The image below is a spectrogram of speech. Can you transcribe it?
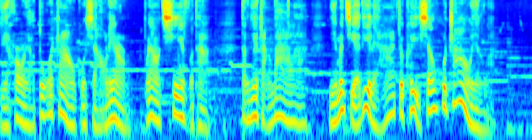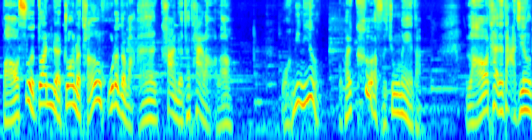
以后要多照顾小六，不要欺负他。”等你长大了，你们姐弟俩就可以相互照应了。宝四端着装着糖葫芦的碗，看着他太姥姥：“我命硬，我会克死兄妹的。”老太太大惊：“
